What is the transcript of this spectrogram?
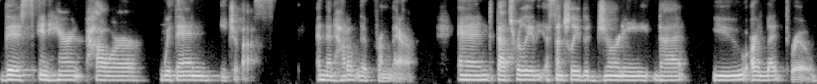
this inherent power within each of us, and then how to live from there. And that's really essentially the journey that you are led through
